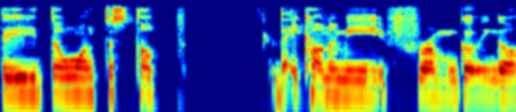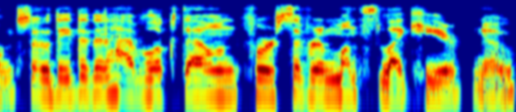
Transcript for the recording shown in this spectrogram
they don't want to stop the economy from going on so they didn't have lockdown for several months like here no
